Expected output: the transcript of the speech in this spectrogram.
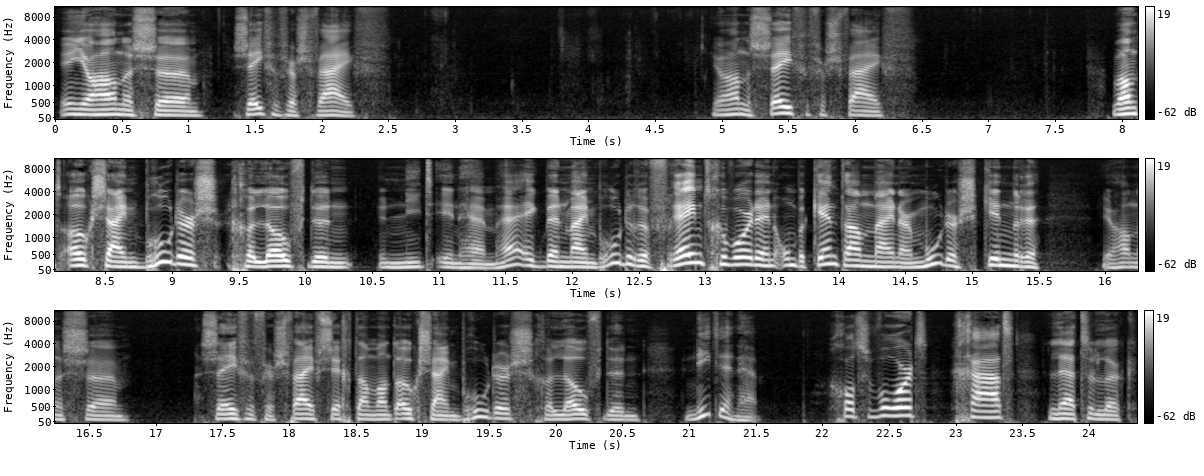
in Johannes uh, eh, 7, vers 5. Johannes 7, vers 5. Want ook zijn broeders geloofden niet in hem. Hè? Ik ben mijn broederen vreemd geworden en onbekend aan mijn moeders kinderen. Johannes uh, 7, vers 5 zegt dan, want ook zijn broeders geloofden niet in hem. Gods woord gaat letterlijk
